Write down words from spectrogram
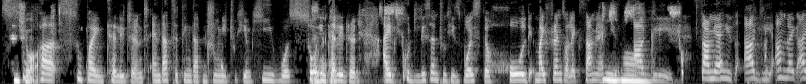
Super, super intelligent. And that's the thing that drew me to him. He was so Okay. intelligent. I could listen to his voice the whole day. My friends were like, Samia, he's Yeah. ugly. Samia, he's ugly. I'm like, I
